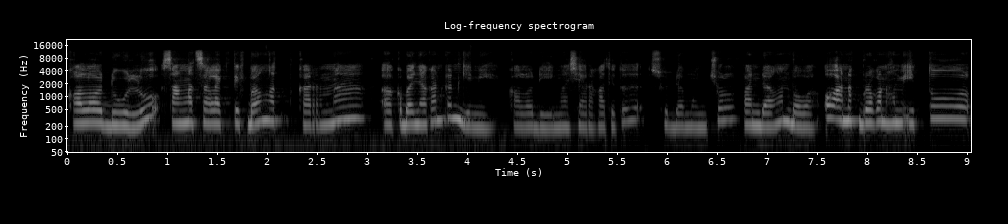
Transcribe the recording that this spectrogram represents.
Kalau dulu sangat selektif banget karena uh, kebanyakan kan gini kalau di masyarakat itu sudah muncul pandangan bahwa oh anak broken home itu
